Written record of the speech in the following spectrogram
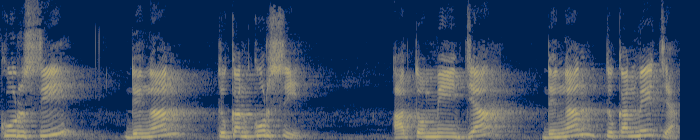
kursi dengan tukang kursi atau meja dengan tukang meja.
